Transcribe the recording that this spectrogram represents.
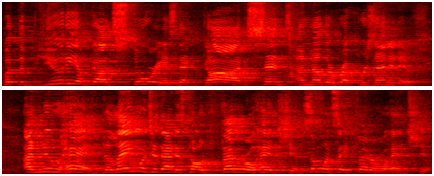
But the beauty of God's story is that God sent another representative, a new head. The language of that is called federal headship. Someone say federal headship.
